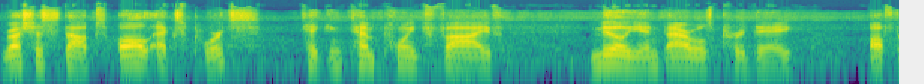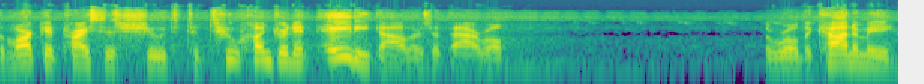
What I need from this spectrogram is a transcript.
Russia stops all exports, taking 10.5 million barrels per day off the market. Prices shoot to $280 a barrel. The world economy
